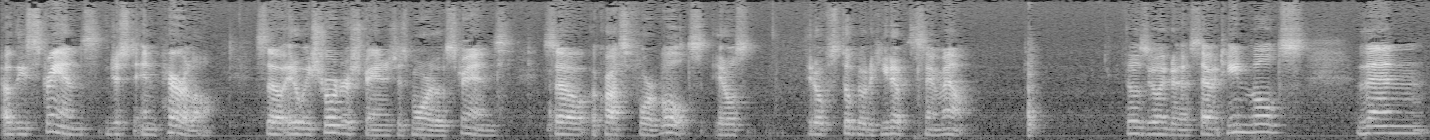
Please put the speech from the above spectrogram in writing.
of these strands just in parallel. So it'll be shorter strands, just more of those strands. So across 4 volts, it'll it'll still be able to heat up the same amount. If those going to 17 volts, then,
